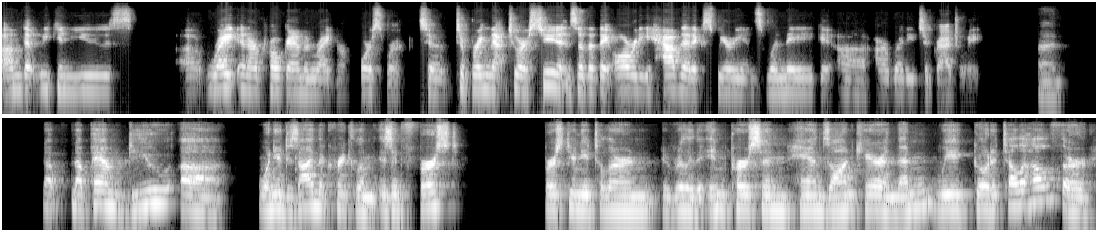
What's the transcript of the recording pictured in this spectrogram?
um, that we can use uh, right in our program and right in our coursework to to bring that to our students so that they already have that experience when they get, uh, are ready to graduate. Right. Now, now, Pam, do you, uh, when you design the curriculum, is it first First, you need to learn really the in-person, hands-on care, and then we go to telehealth, or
